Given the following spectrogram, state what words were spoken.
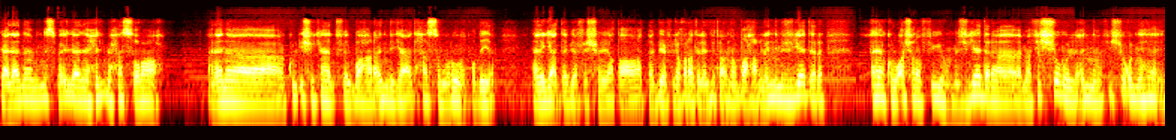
يعني أنا بالنسبة لي أنا حلمي حسه راح. يعني أنا كل إشي كان في البحر عندي قاعد حاسه بروح بضيع. يعني قاعد أبيع في الشياطات ببيع في الأغراض اللي عندي تبع البحر لأني مش قادر آكل وأشرب فيهم مش قادر ما فيش شغل عندنا ما فيش شغل نهائي.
